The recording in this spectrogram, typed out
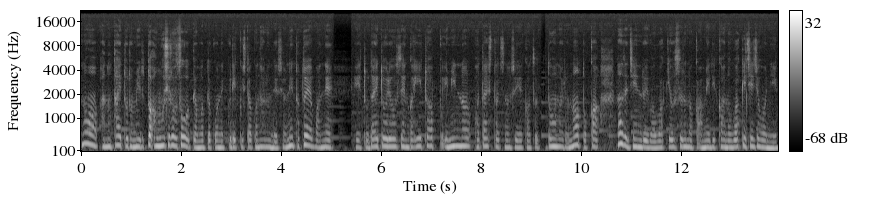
のあのタイトルを見ると面白そうって思ってこうねクリックしたくなるんですよね。例えばねえーと、大統領選がヒートアップ移民の私たちの生活どうなるのとかなぜ人類は浮気をするのかアメリカの浮気事情に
